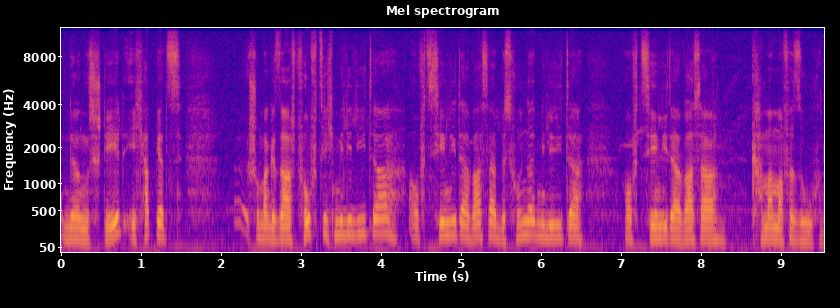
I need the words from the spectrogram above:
nirgends steht. Ich habe jetzt schon mal gesagt 50 Milliliter auf 10 Liter Wasser bis 100 Milliliter auf 10 Liter Wasser kann man mal versuchen.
